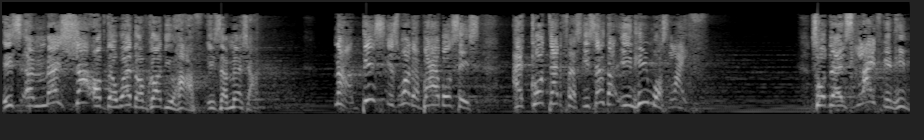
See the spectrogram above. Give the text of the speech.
is a measure of the word of God you have. Is a measure. Now, this is what the Bible says. I quoted first. It says that in him was life. So there is life in him.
